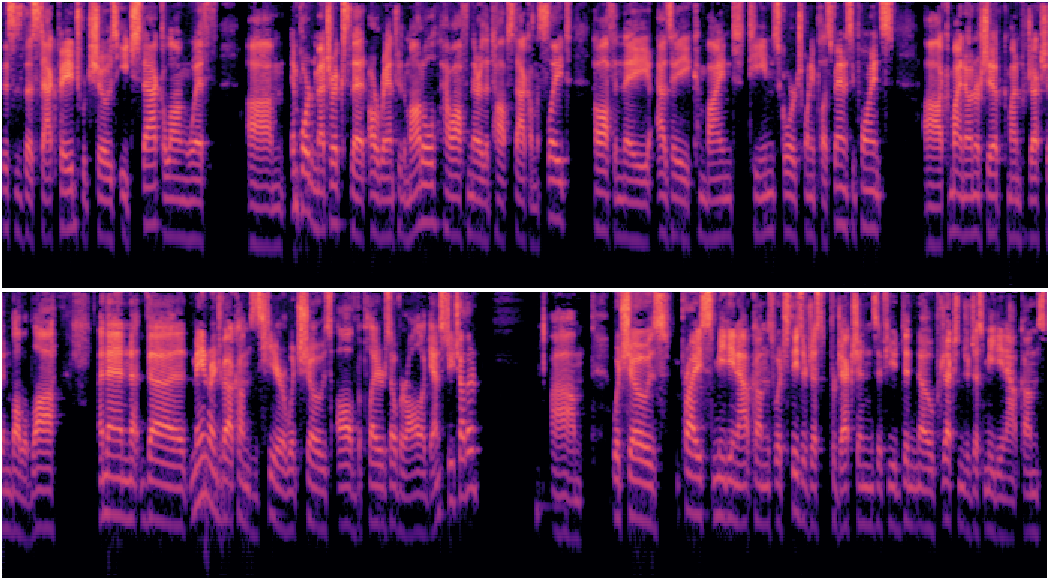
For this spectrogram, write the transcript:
this is the stack page, which shows each stack along with um, important metrics that are ran through the model, how often they're the top stack on the slate, how often they, as a combined team, score 20 plus fantasy points, uh, combined ownership, combined projection, blah, blah, blah. And then the main range of outcomes is here, which shows all of the players overall against each other, um, which shows price, median outcomes, which these are just projections. If you didn't know, projections are just median outcomes.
